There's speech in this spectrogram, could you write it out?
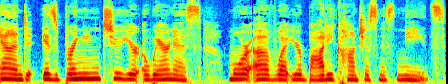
and is bringing to your awareness more of what your body consciousness needs.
